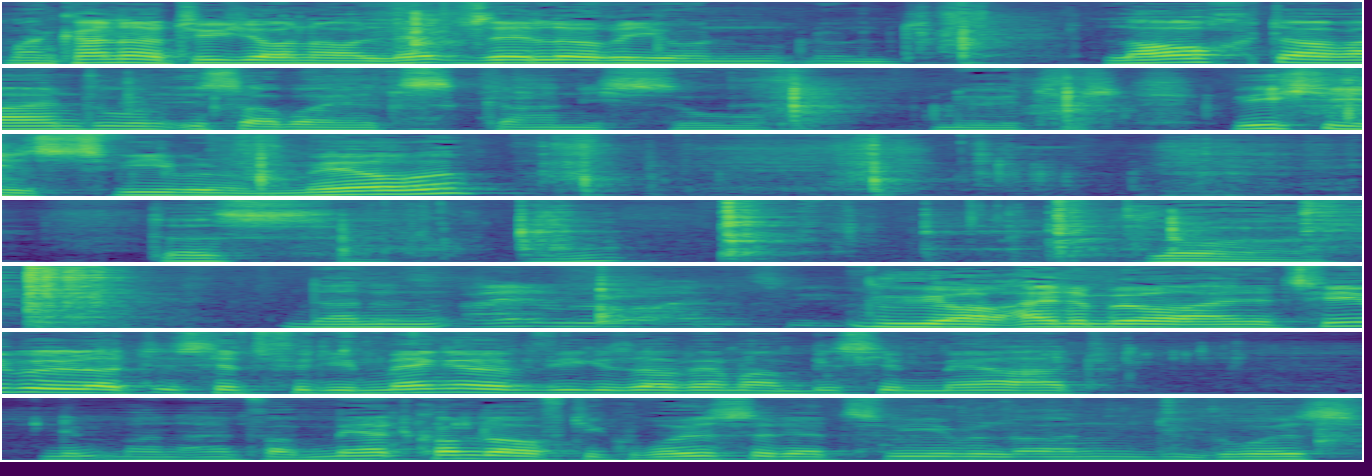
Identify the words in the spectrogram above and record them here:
Man kann natürlich auch noch Le- Sellerie und, und Lauch da rein tun, ist aber jetzt gar nicht so nötig. Wichtig ist Zwiebel und Möhre. Das. Ne? So. Dann, Eine Möhre, eine Zwiebel. ja, eine Möhre, eine Zwiebel. Das ist jetzt für die Menge. Wie gesagt, wenn man ein bisschen mehr hat, nimmt man einfach mehr. Das kommt auf die Größe der Zwiebel an. Die Größe.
